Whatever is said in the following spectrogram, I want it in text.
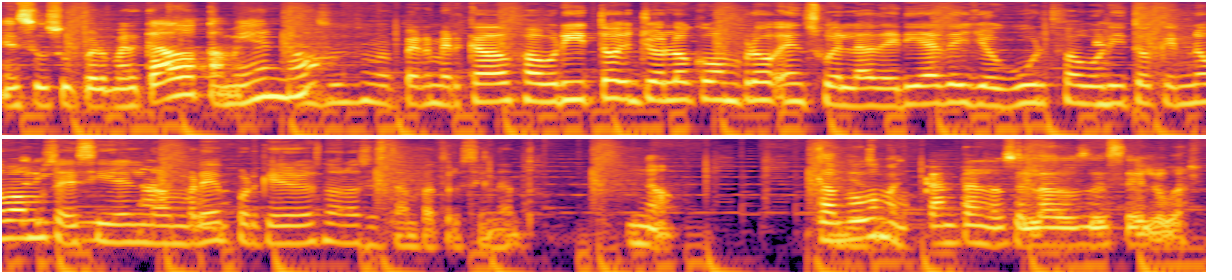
en su supermercado también, ¿no? En su supermercado favorito, yo lo compro en su heladería de yogurt favorito, que no vamos a decir el nombre porque ellos no nos están patrocinando. No, tampoco me encantan los helados de ese lugar,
